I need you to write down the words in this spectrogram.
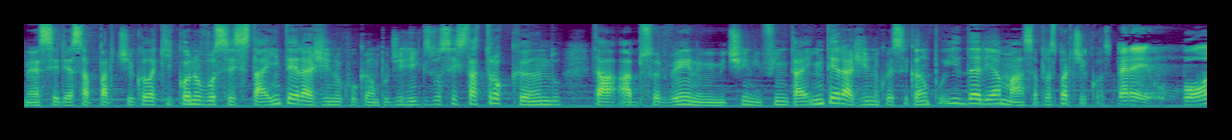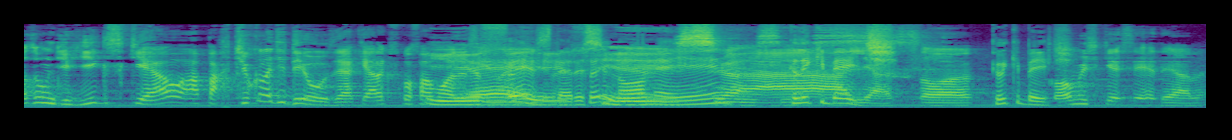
né, seria essa partícula que quando você está interagindo com o campo de Higgs, você está trocando, tá absorvendo, emitindo, enfim, tá interagindo com esse campo e daria massa para as partículas. Pera aí, o bóson de Higgs, que é a partícula de Deus, é aquela que ficou famosa. Isso, assim, É, né? eles deram esse nome aí. Ah, Clickbait. Olha só, Clickbait. como esquecer dela.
